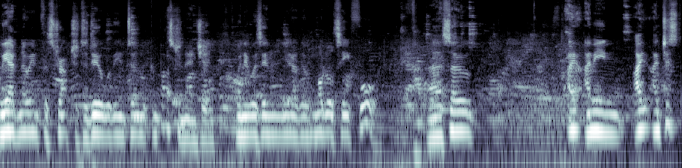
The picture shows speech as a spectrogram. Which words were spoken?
we had no infrastructure to deal with the internal combustion engine when it was in you know the Model T Ford. Uh, so, I, I mean, I, I'm just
